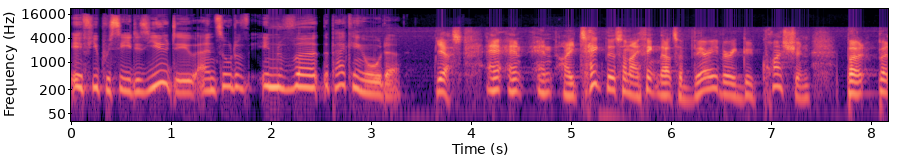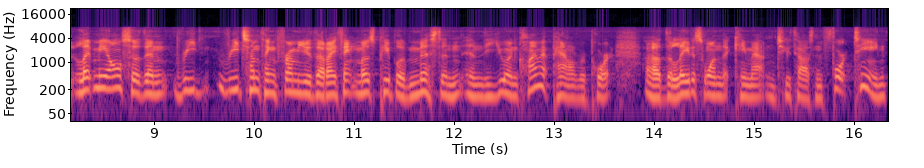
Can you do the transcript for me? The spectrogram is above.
if you proceed as you do and sort of invert the pecking order. Yes, and, and, and I take this and I think that's a very very good question. But but let me also then read read something from you that I think most people have missed in, in the UN Climate Panel report, uh, the latest one that came out in 2014.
